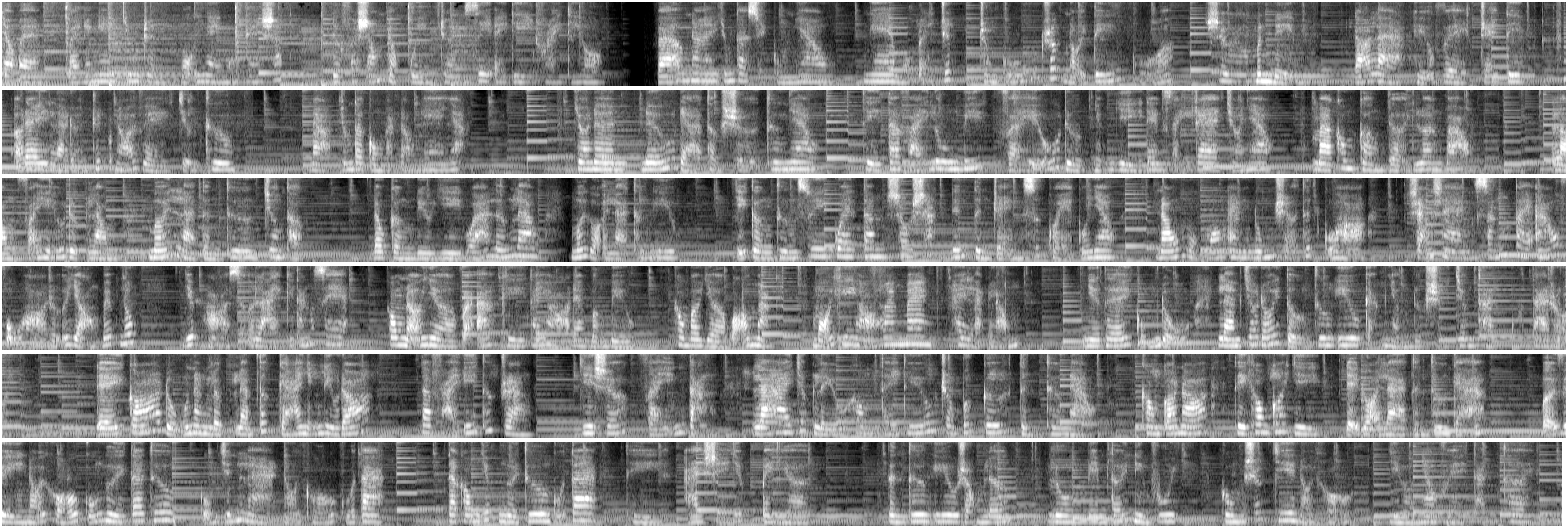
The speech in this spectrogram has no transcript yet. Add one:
Chào bạn, bạn đang nghe chương trình Mỗi ngày một trang sách được phát sóng độc quyền trên CAD Radio. Và hôm nay chúng ta sẽ cùng nhau nghe một đoạn trích trong cuốn rất nổi tiếng của sư Minh Niệm đó là hiểu về trái tim. Ở đây là đoạn trích nói về chữ thương. Nào, chúng ta cùng bắt đầu nghe nhé. Cho nên nếu đã thật sự thương nhau thì ta phải luôn biết và hiểu được những gì đang xảy ra cho nhau mà không cần đợi loan báo. Lòng phải hiểu được lòng mới là tình thương chân thật. Đâu cần điều gì quá lớn lao mới gọi là thương yêu. Chỉ cần thường xuyên quan tâm sâu sắc đến tình trạng sức khỏe của nhau, nấu một món ăn đúng sở thích của họ, sẵn sàng sắn tay áo phụ họ rửa dọn bếp núc, giúp họ sửa lại cái thắng xe. Không nỡ nhờ vả khi thấy họ đang bận biệu không bao giờ bỏ mặt, mỗi khi họ hoang mang hay lạc lõng như thế cũng đủ làm cho đối tượng thương yêu cảm nhận được sự chân thành của ta rồi. Để có đủ năng lực làm tất cả những điều đó, ta phải ý thức rằng chia sớt và hiến tặng là hai chất liệu không thể thiếu trong bất cứ tình thương nào. Không có nó thì không có gì để gọi là tình thương cả. Bởi vì nỗi khổ của người ta thương cũng chính là nỗi khổ của ta. Ta không giúp người thương của ta thì ai sẽ giúp bây giờ? tình thương yêu rộng lớn, luôn đem tới niềm vui, cùng sức chia nỗi khổ, dìu nhau về thảnh thơi.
